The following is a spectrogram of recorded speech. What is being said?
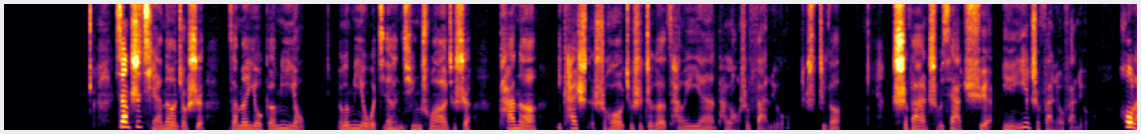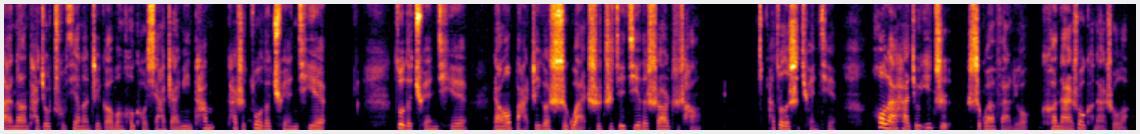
像之前呢，就是咱们有个密友，有个密友，我记得很清楚啊，就是他呢一开始的时候就是这个残胃炎，他老是反流，就是这个吃饭吃不下去，也一直反流反流。后来呢，他就出现了这个吻合口狭窄，因为他他是做的全切，做的全切，然后把这个食管是直接接的十二指肠，他做的是全切，后来他就一直食管反流，可难受可难受了，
